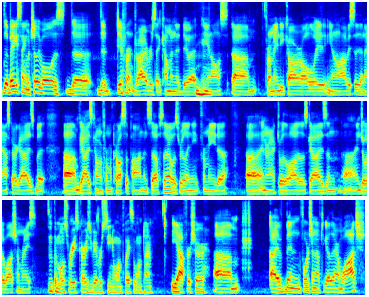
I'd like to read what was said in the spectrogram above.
the biggest thing with Chili Bowl is the the different drivers that come in to do it. Mhm. You know, um, from IndyCar all the way, you know, obviously the NASCAR guys, but um, guys coming from across the pond and stuff. So that was really neat for me to uh, interact with a lot of those guys and uh, enjoy watching them race. Is it the most race cars you've ever seen in one place at one time? Yeah, for sure. Um, I've been fortunate enough to go there and watch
